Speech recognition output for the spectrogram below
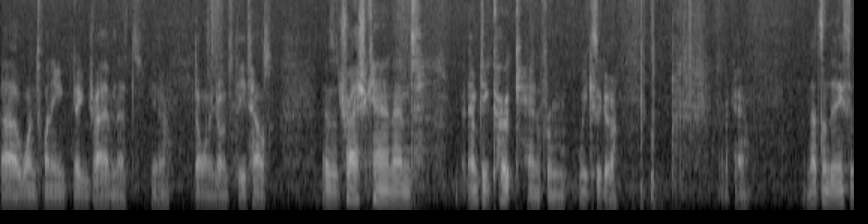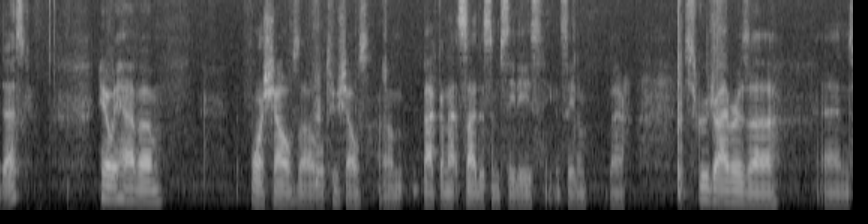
uh, 120 gig drive, and that's you know don't want to go into details. There's a trash can and empty Coke can from weeks ago. Okay, and that's underneath the desk. Here we have um, four shelves, uh, well, two shelves. Um, back on that side, there's some CDs. You can see them there. Screwdrivers, uh, and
